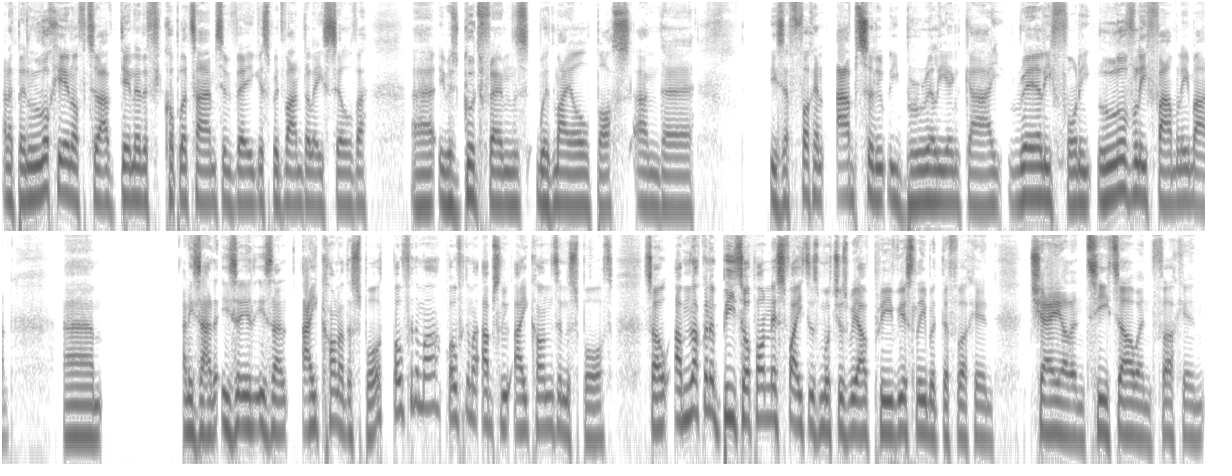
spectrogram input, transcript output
and I've been lucky enough to have dinner a couple of times in Vegas with Vanderlei Silva. Uh, he was good friends with my old boss, and uh, he's a fucking absolutely brilliant guy. Really funny, lovely family man. Um, and he's had, he's a, he's an icon of the sport. Both of them are. Both of them are absolute icons in the sport. So I'm not going to beat up on this fight as much as we have previously with the fucking Chael and Tito and fucking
